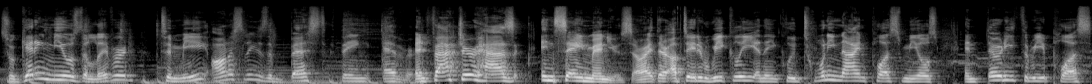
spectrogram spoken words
so getting meals delivered, to me, honestly, is the best thing ever. And Factor has insane menus, all right? They're updated weekly and they include 29 plus meals and 33 plus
